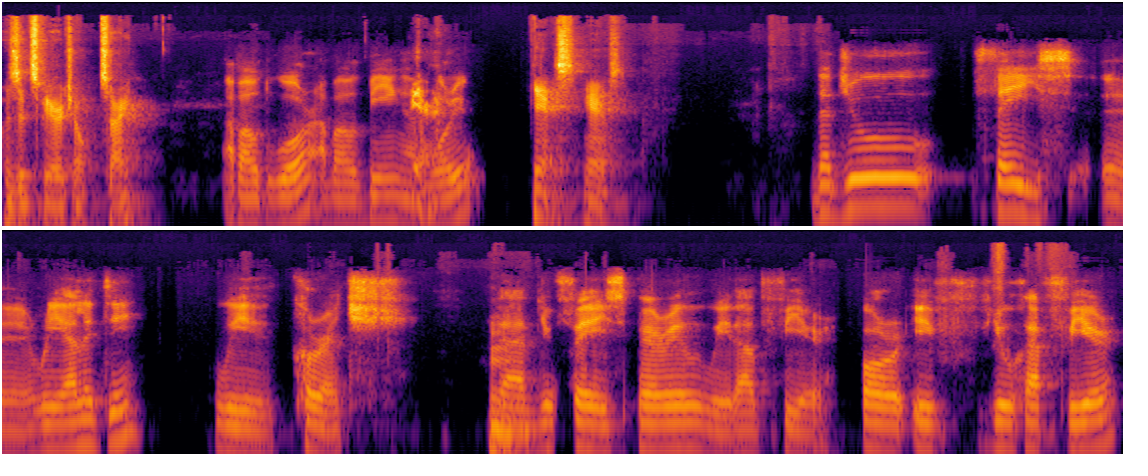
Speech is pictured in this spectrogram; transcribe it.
was it spiritual? Sorry. About war, about being a yeah. warrior. Yes. Yes. That you face uh, reality with courage. Hmm. That you face peril without fear, or if you have fear,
